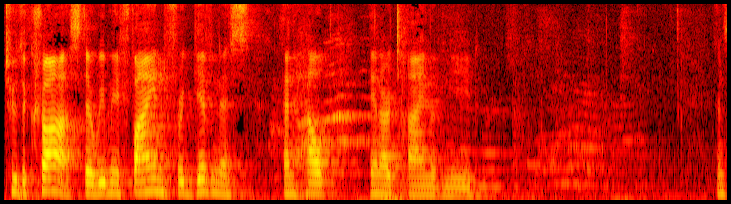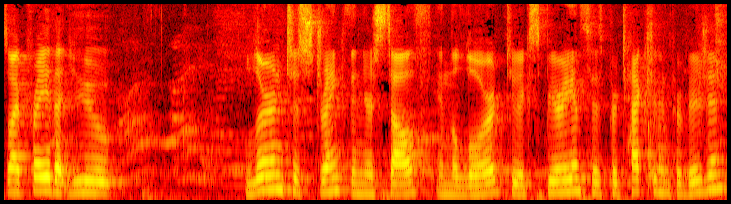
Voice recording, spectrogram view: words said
to the cross, that we may find forgiveness and help in our time of need. And so I pray that you learn to strengthen yourself in the Lord, to experience His protection and provision,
